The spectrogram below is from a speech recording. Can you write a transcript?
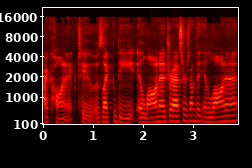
iconic too. It was like the Ilana dress or something. Ilana.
